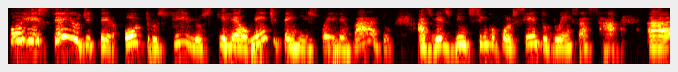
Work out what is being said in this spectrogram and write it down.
com receio de ter outros filhos que realmente têm risco elevado, às vezes 25% doenças a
